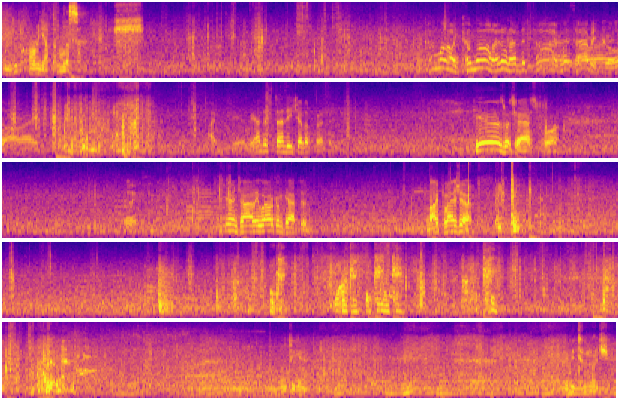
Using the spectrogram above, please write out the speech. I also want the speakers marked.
Speaker 1: them. Listen. Shh.
Speaker 2: Come on, come on. I don't have the time. Let's have it, Cole.
Speaker 3: All right. I'm dear. We understand each other perfectly. Here's what you asked for.
Speaker 2: Thanks.
Speaker 3: You're entirely welcome, Captain. My pleasure.
Speaker 1: Okay. Okay, okay, okay. Okay. What'd you get? Hmm? Maybe too much.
